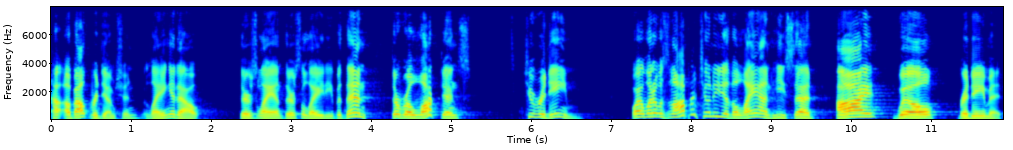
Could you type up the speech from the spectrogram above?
uh, about redemption, laying it out. There's land, there's a lady. But then the reluctance to redeem. Well, when it was an opportunity of the land, he said, I will redeem it.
